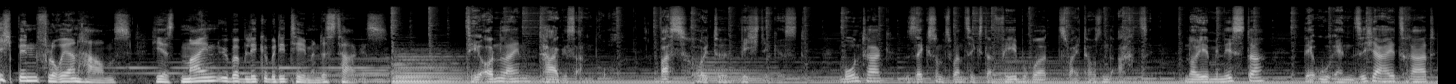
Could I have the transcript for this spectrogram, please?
Ich bin Florian Harms. Hier ist mein Überblick über die Themen des Tages. T-Online Tagesanbruch. Was heute wichtig ist. Montag, 26. Februar 2018. Neue Minister, der UN-Sicherheitsrat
